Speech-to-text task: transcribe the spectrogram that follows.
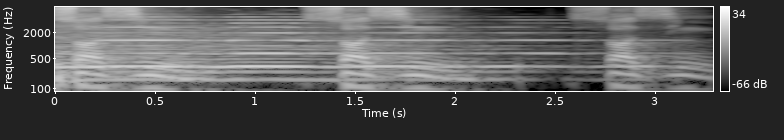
Sozinho. Sozinho. Sozinho.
